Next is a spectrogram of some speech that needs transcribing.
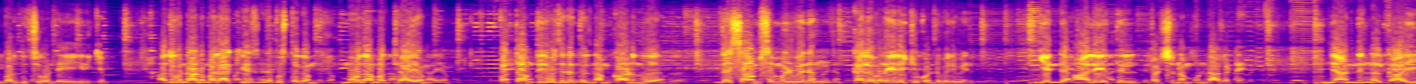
വർദ്ധിച്ചുകൊണ്ടേയിരിക്കും. അതുകൊണ്ടാണ് മലാഖീസിന്റെ പുസ്തകം മൂന്നാം അധ്യായം പത്താം തിരുവചനത്തിൽ നാം കാണുന്നത്. ദശാംശം മുഴുവനും കലവറയിലേക്ക് കൊണ്ടുവരുവൻ. എന്റെ ആലയത്തിൽ ഭക്ഷണം ഉണ്ടാകട്ടെ. ഞാൻ നിങ്ങൾക്കായി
